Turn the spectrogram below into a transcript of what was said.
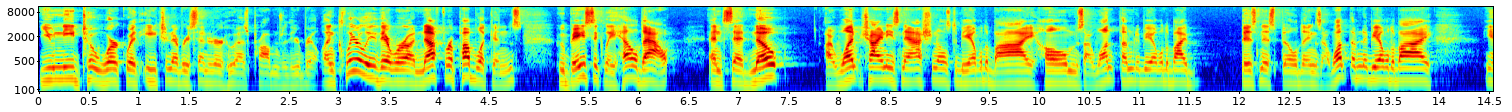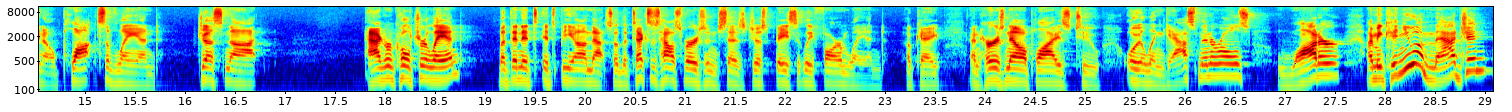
you need to work with each and every senator who has problems with your bill. And clearly, there were enough Republicans who basically held out and said, nope, I want Chinese nationals to be able to buy homes. I want them to be able to buy business buildings. I want them to be able to buy, you know, plots of land, just not agriculture land. But then it's, it's beyond that. So the Texas House version says just basically farmland, okay? And hers now applies to oil and gas minerals, water. I mean, can you imagine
